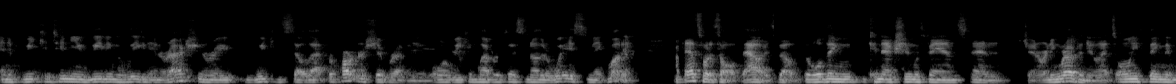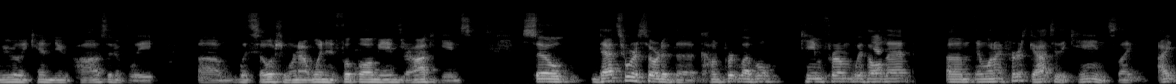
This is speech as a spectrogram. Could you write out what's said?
and if we continue leading the league in interaction rate we can sell that for partnership revenue or we can leverage this in other ways to make money that's what it's all about. It's about building connection with fans and generating revenue. That's the only thing that we really can do positively um, with social. We're not winning football games or hockey games. So that's where sort of the comfort level came from with all that. Um, and when I first got to the Canes, like I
